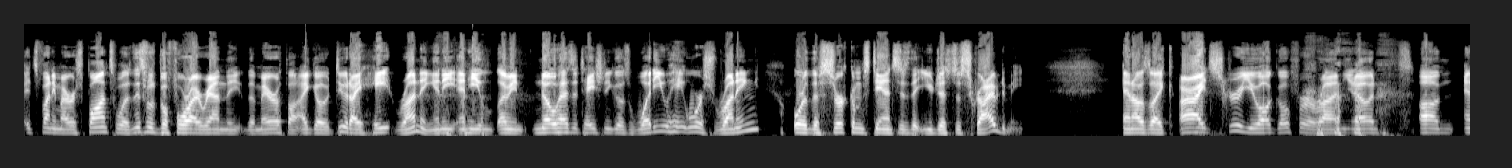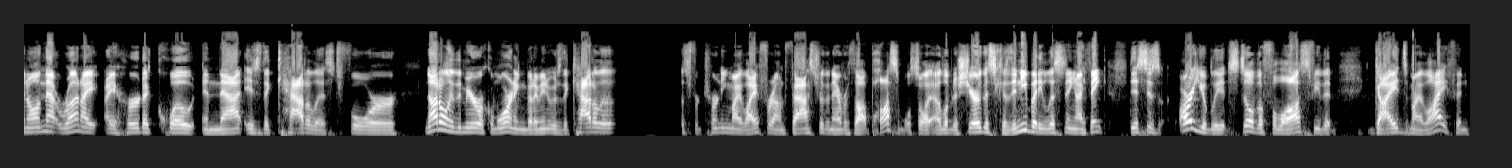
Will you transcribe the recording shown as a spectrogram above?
it's funny my response was this was before i ran the, the marathon. I go dude i hate running. And he and he i mean no hesitation. He goes what do you hate worse running or the circumstances that you just described to me? And i was like all right screw you. I'll go for a run you know? And um and on that run i i heard a quote and that is the catalyst for not only the miracle morning but i mean it was the catalyst for turning my life around faster than I ever thought possible. So I, I love to share this because anybody listening, I think this is arguably it's still the philosophy that guides my life. And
